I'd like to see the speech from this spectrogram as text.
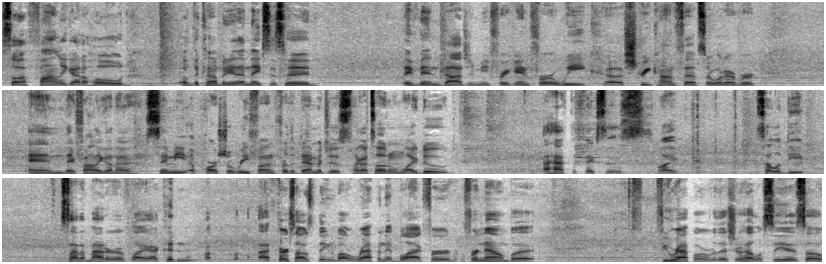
So I finally got a hold of the company that makes this hood. They've been dodging me freaking for a week, uh, Street Concepts or whatever. And they're finally gonna send me a partial refund for the damages. Like I told them, like, dude, I have to fix this. Like, it's hella deep. It's not a matter of like I couldn't. Uh, at first, I was thinking about wrapping it black for for now, but if you wrap over this, you'll hella see it. So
